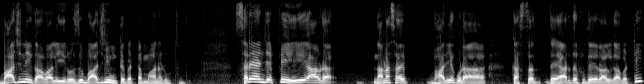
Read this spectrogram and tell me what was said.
బాజిని కావాలి ఈరోజు బాజిని ఉంటే పెట్టమ్మా అని అడుగుతుంది. సరే అని చెప్పి ఆవిడ నానాసాహెబ్ భార్య కూడా కాస్త దయార్థ హృదయరాలు కాబట్టి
